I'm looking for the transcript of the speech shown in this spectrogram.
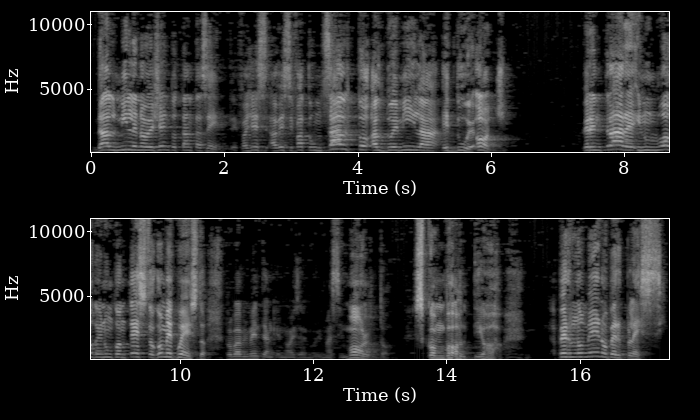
dal 1987 facessi, avessi fatto un salto al 2002, oggi, per entrare in un luogo, in un contesto come questo, probabilmente anche noi saremmo rimasti molto sconvolti o perlomeno perplessi.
